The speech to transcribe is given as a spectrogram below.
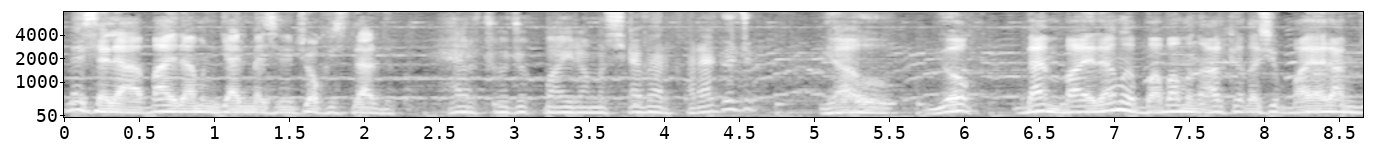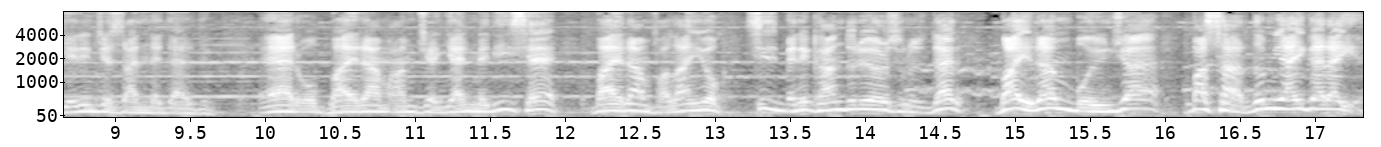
Mesela bayramın gelmesini çok isterdim. Her çocuk bayramı sever Karagöz'üm. Yahu yok ben bayramı babamın arkadaşı Bayram gelince zannederdim. Eğer o Bayram amca gelmediyse bayram falan yok. Siz beni kandırıyorsunuz der. Bayram boyunca basardım yaygarayı.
